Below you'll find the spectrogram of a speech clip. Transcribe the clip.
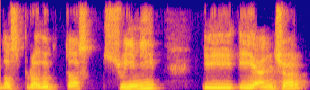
dos productos, Swimi y, Anchor.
